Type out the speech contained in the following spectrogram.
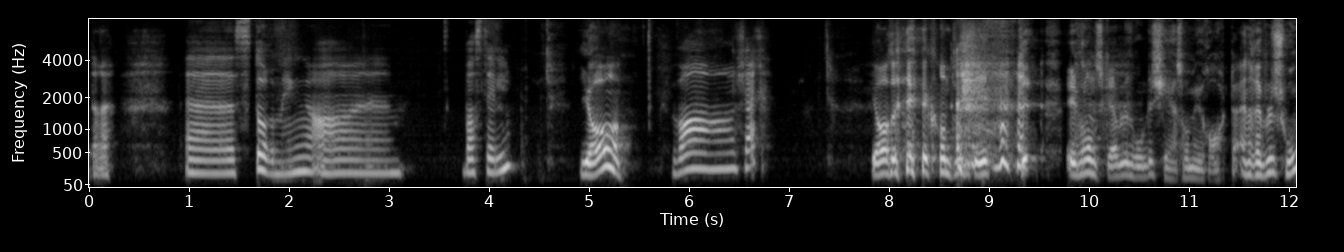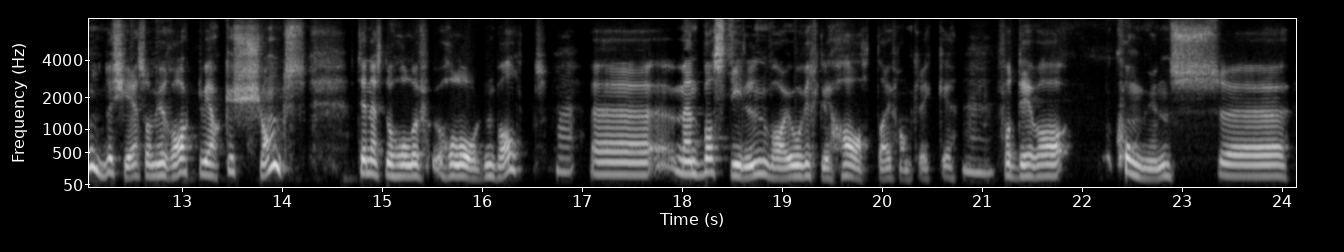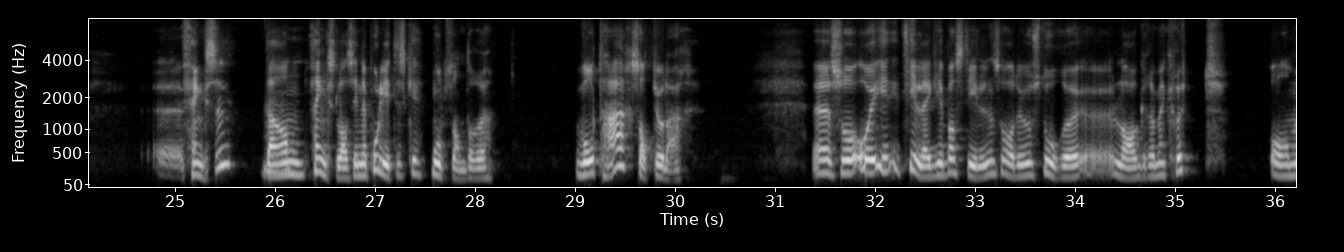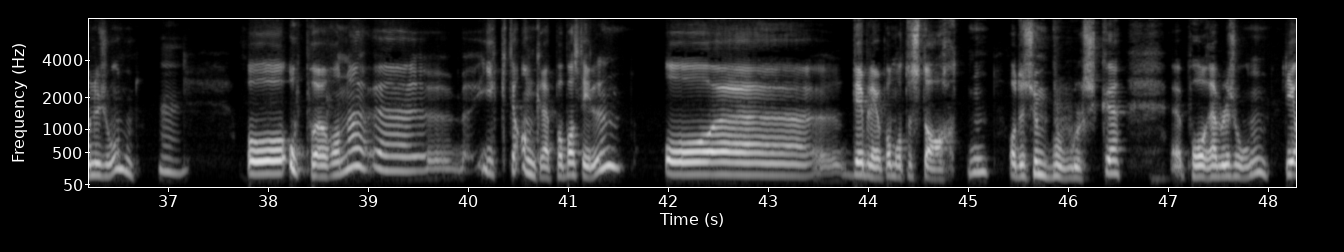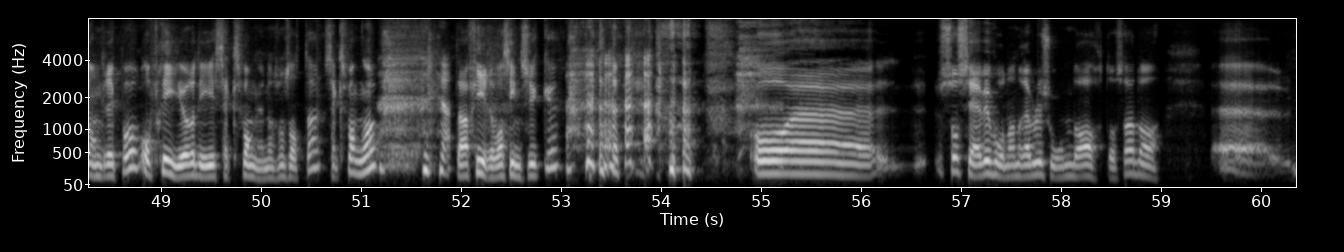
Uh, storming av Bastillen. Ja, Hva skjer? Ja, det kan du si. Det, I fransk revolusjon det skjer så mye rart. En revolusjon, det skjer så mye rart. Vi har ikke sjans til nesten å holde, holde orden på alt. Eh, men Bastillen var jo virkelig hata i Frankrike. Mm. For det var kongens eh, fengsel, der Mm. han fengsla sine politiske motstandere. Voltaire satt jo der. Så, og i, i tillegg i Bastillen så var det jo store lagre med krutt og ammunisjon. Mm. Og opprørerne eh, gikk til angrep på Bastillen. Og eh, det ble jo på en måte starten og det symbolske eh, på revolusjonen. De angriper og frigjør de seks fangene som satt der. Seks fanger, Ja. der fire var sinnssyke. og eh, så ser vi hvordan revolusjonen da arter seg. da.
